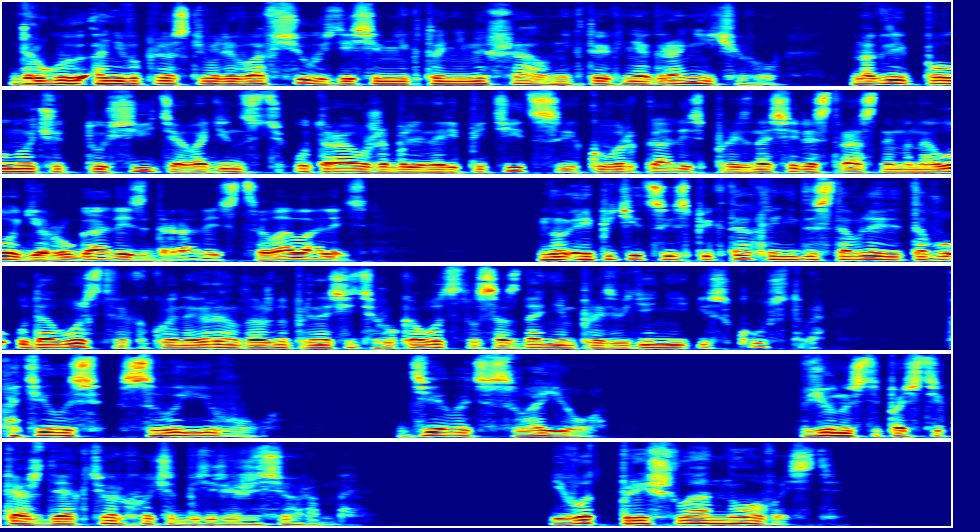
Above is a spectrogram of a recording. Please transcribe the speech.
Другую они выплескивали вовсю, здесь им никто не мешал, никто их не ограничивал — Могли полночи тусить, а в одиннадцать утра уже были на репетиции, кувыркались, произносили страстные монологи, ругались, дрались, целовались. Но репетиции спектакля не доставляли того удовольствия, какое, наверное, должно приносить руководство созданием произведений искусства. Хотелось своего, делать свое. В юности почти каждый актер хочет быть режиссером. И вот пришла новость.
